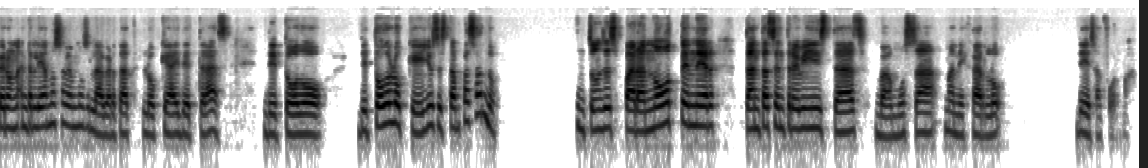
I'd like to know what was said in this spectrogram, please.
pero en realidad no sabemos la verdad, lo que hay detrás de todo, de todo lo que ellos están pasando. Entonces, para no tener tantas entrevistas, vamos a manejarlo de esa forma.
